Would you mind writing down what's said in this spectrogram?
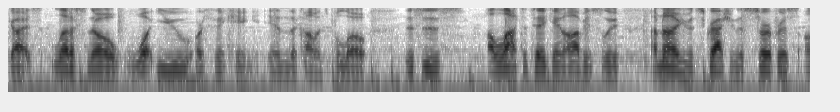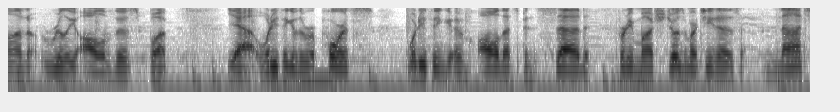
guys, let us know what you are thinking in the comments below. This is a lot to take in, obviously. I'm not even scratching the surface on really all of this, but yeah, what do you think of the reports? What do you think of all that's been said? Pretty much, Josef Martinez not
